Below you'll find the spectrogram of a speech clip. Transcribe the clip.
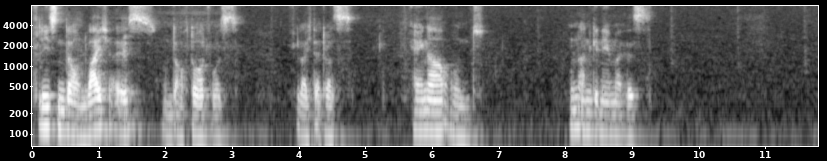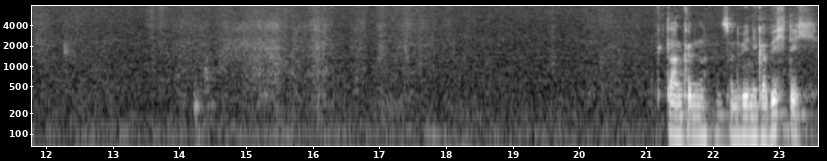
fließender und weicher ist und auch dort, wo es vielleicht etwas enger und unangenehmer ist. Gedanken sind weniger wichtig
